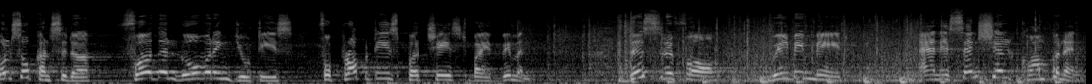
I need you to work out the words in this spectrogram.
also consider further lowering duties for properties purchased by women. This reform will be made an essential component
